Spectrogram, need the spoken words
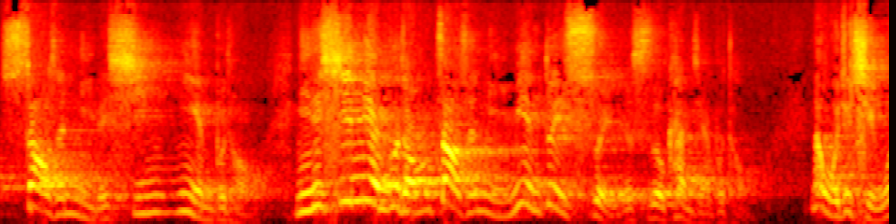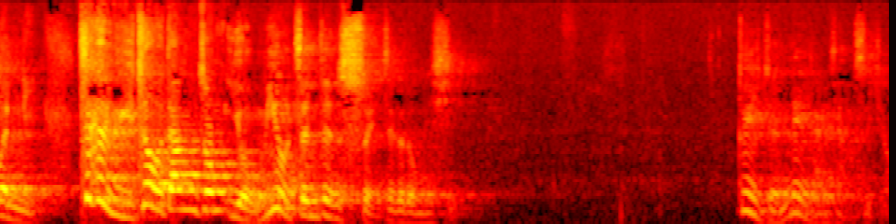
造成你的心念不同。你的心念不同，造成你面对水的时候看起来不同。那我就请问你，这个宇宙当中有没有真正水这个东西？对人类来讲是有，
